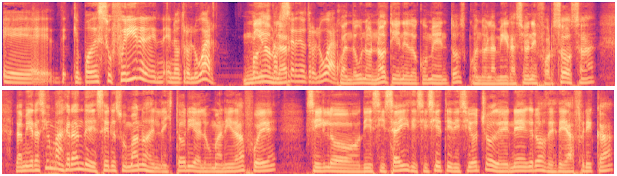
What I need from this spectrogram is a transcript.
eh, de- que podés sufrir en, en otro lugar. Ni por, por hablar ser de otro lugar. cuando uno no tiene documentos, cuando la migración es forzosa. La migración más grande de seres humanos en la historia de la humanidad fue siglo XVI, XVII y XVIII de negros desde África,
